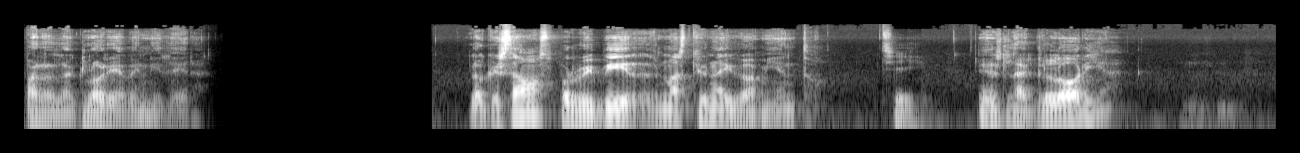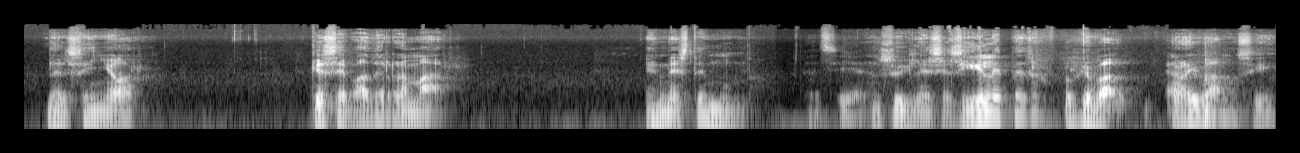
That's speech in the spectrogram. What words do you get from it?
para la gloria venidera. Lo que estamos por vivir es más que un ayudamiento. Sí. Es la gloria del Señor que se va a derramar en este mundo. Así es. En su iglesia. Síguele, Pedro, porque va, por ahí vamos, sí.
